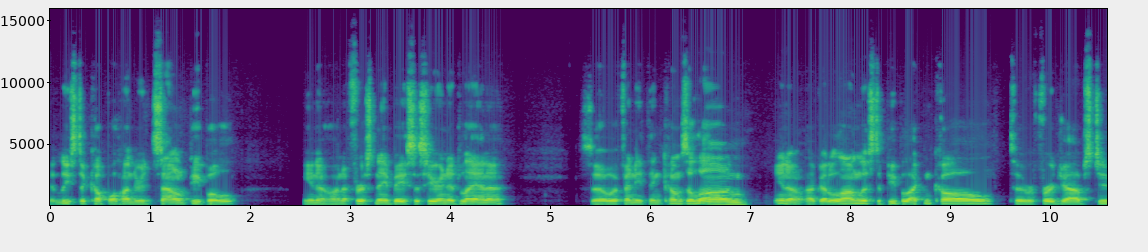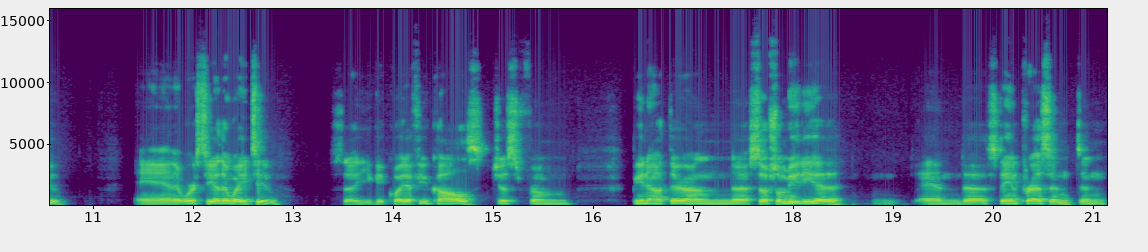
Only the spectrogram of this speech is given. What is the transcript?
at least a couple hundred sound people, you know, on a first name basis here in Atlanta. So if anything comes along, you know, I've got a long list of people I can call to refer jobs to. And it works the other way too. So you get quite a few calls just from being out there on uh, social media and uh, staying present and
